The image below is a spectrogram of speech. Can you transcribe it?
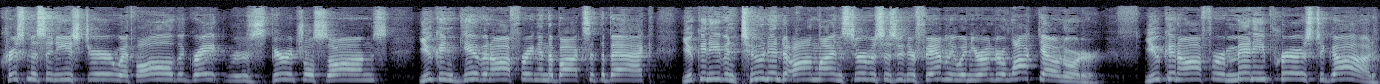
Christmas and Easter with all the great spiritual songs. You can give an offering in the box at the back. You can even tune into online services with your family when you're under lockdown order. You can offer many prayers to God,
